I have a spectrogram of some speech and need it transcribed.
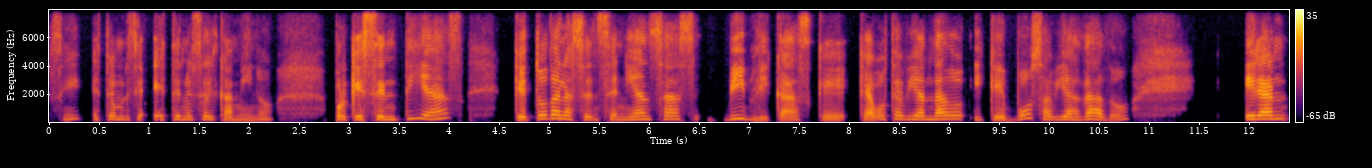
¿sí? Este hombre decía, este no es el camino, porque sentías que todas las enseñanzas bíblicas que, que a vos te habían dado y que vos habías dado eran,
